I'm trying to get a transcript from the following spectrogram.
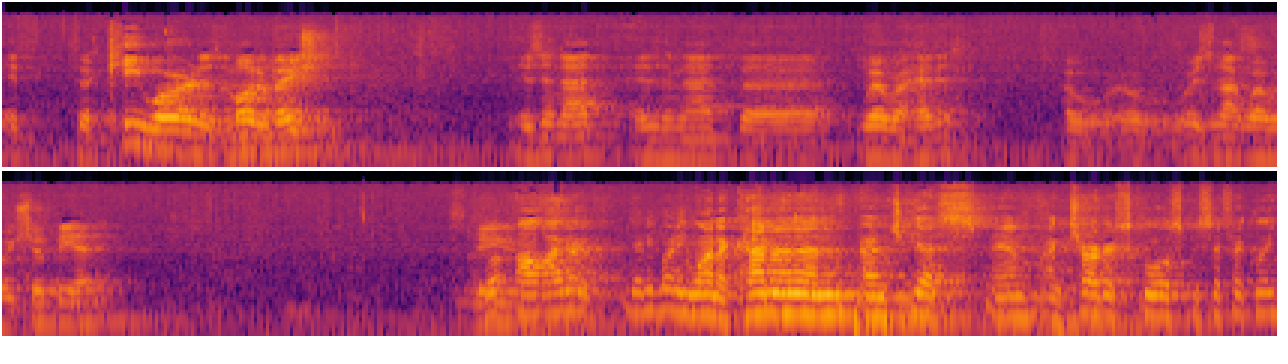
if the key word is motivation, isn't that, isn't that uh, where we're headed? Or, or isn't that where we should be headed? Well, I'll- I don't, anybody want to comment on, on, yes, ma'am, on charter schools specifically?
